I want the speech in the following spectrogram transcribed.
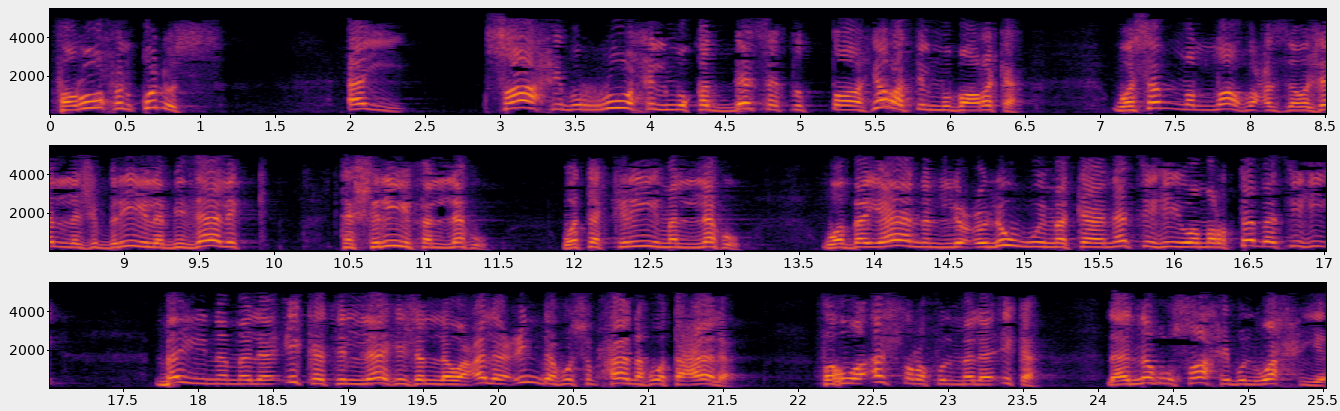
فروح القدس أي صاحب الروح المقدسة الطاهرة المباركة وسمى الله عز وجل جبريل بذلك تشريفا له وتكريما له وبيانا لعلو مكانته ومرتبته بين ملائكة الله جل وعلا عنده سبحانه وتعالى. فهو أشرف الملائكة لأنه صاحب الوحي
